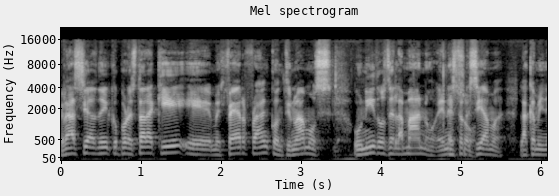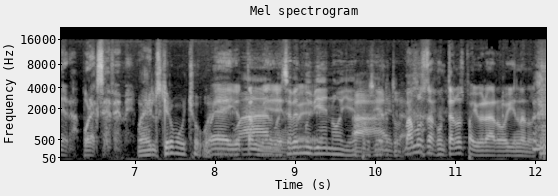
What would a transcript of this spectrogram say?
Gracias, Nico, por estar aquí. Eh, mi Fer, Frank, continuamos unidos de la mano en esto que se llama La Caminera por XFM. Güey, los quiero mucho, güey. Güey, yo también. güey, se ven muy bien hoy, eh, por Ay, cierto. gracias. Vamos a juntarnos para llorar hoy en la noche.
